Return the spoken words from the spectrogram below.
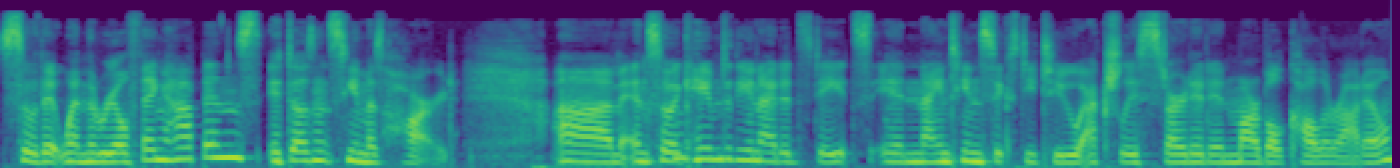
so that when the real thing happens, it doesn't seem as hard. Um, and so it came to the United States in 1962, actually started in Marble, Colorado.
